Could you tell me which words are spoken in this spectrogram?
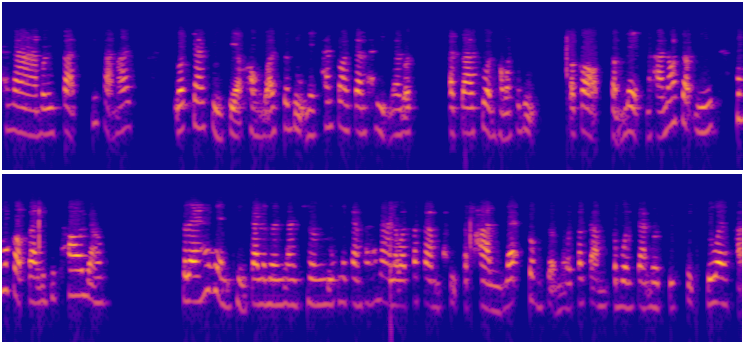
ฒนาบริษัทที่สามารถลดการสูญเสียของวัสดุในขั้นตอนการผลิตและลดอัตราส่วนของวัสดุประกอบสำเร็จนะคะ นอกจากนี้ผู้ประกอบการดิจิทัลยัง แสดงให้เห็นถึงการดำเนินงานเชิงลุกในการพัฒนานวัตกรรมผลิตภัณฑ์ และส่งเสริมนวัตกรรมกระบวนการโลจิสติกส์ด้วยค่ะ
